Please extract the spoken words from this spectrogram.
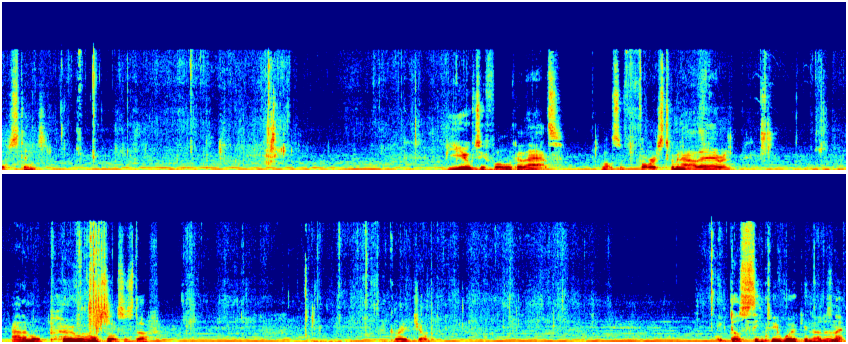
Stuff stinks. Beautiful, look at that. Lots of forest coming out of there and animal poo and all sorts of stuff. Great job. It does seem to be working though, doesn't it?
